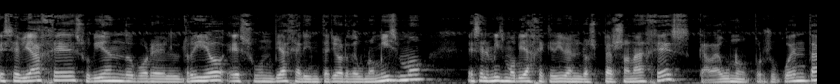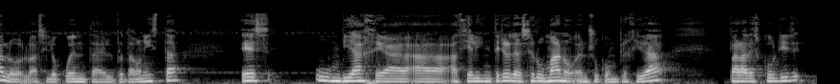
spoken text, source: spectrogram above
Ese viaje subiendo por el río es un viaje al interior de uno mismo, es el mismo viaje que viven los personajes, cada uno por su cuenta, lo, así lo cuenta el protagonista, es un viaje hacia el interior del ser humano en su complejidad para descubrir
